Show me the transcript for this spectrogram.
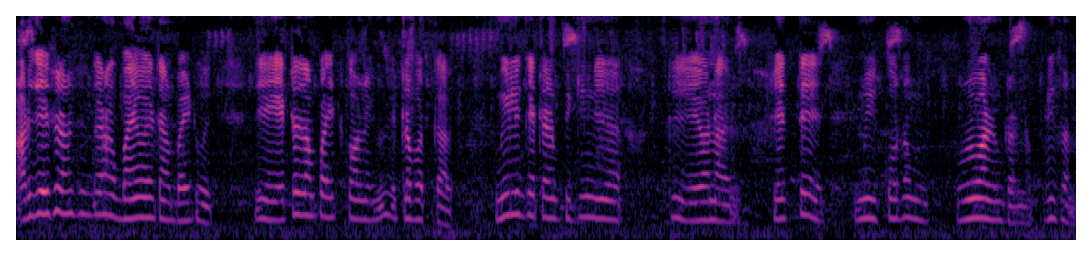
అడిగేసడానికి ఇంకా నాకు భయం అవుతాను బయట పోయి. ఎట్లా సంపాదించుకోవాలి నేను? ఎట్లా బతకాలి? మీరు ఇంకా ఎట్లా పిచ్చింగ్ ఏమన్నా చేస్తే మీ కోసం ఉంటాడు ప్లీజ్ అన్న.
